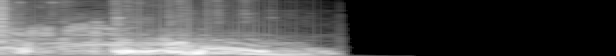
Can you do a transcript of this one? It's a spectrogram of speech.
Thank you.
